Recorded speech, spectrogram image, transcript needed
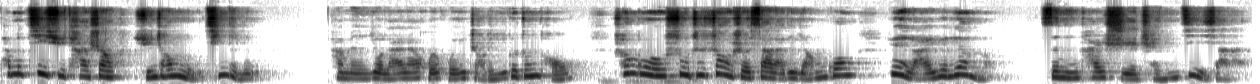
他们继续踏上寻找母亲的路。他们又来来回回找了一个钟头，穿过树枝照射下来的阳光越来越亮了，森林开始沉寂下来，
